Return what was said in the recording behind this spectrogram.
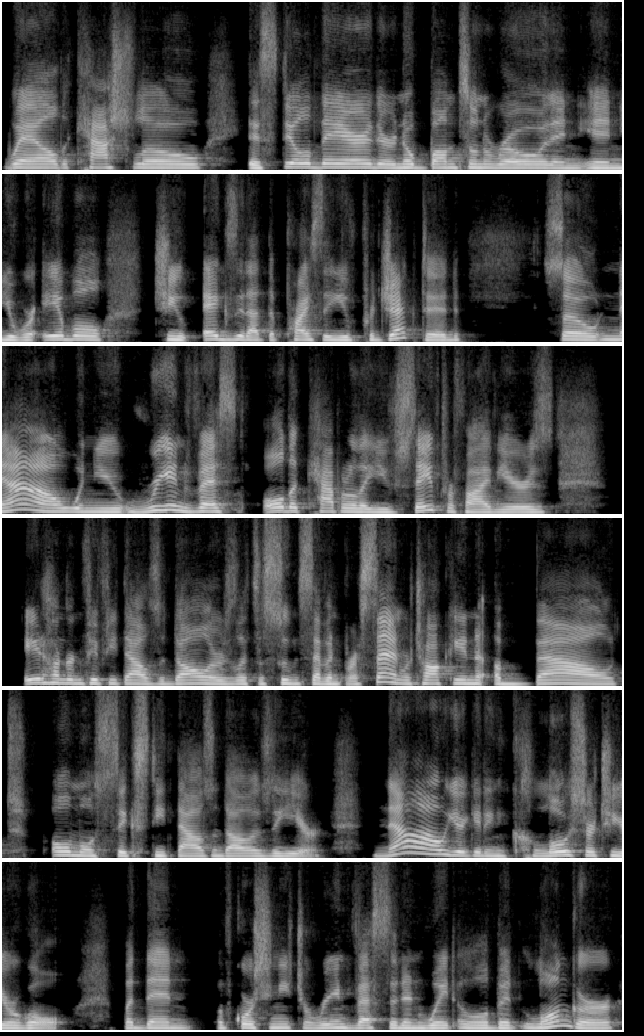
well, the cash flow is still there. There are no bumps on the road, and, and you were able to exit at the price that you've projected. So now, when you reinvest all the capital that you've saved for five years, $850,000, let's assume 7%, we're talking about almost $60,000 a year. Now you're getting closer to your goal. But then, of course, you need to reinvest it and wait a little bit longer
